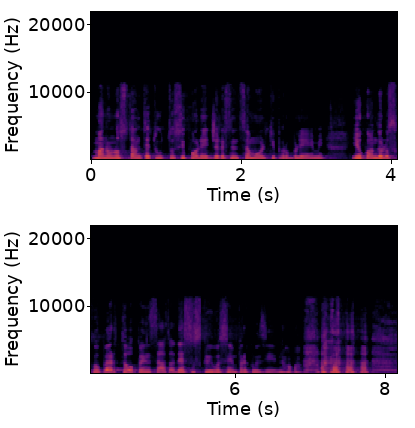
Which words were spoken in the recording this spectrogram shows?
ma nonostante tutto si può leggere senza molti problemi. Io quando l'ho scoperto ho pensato, adesso scrivo sempre così, no?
